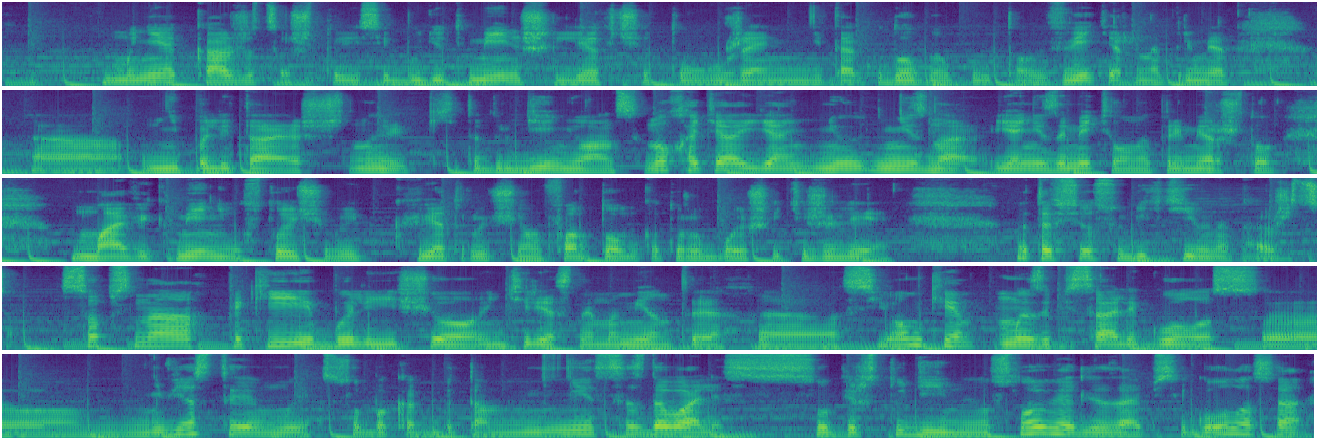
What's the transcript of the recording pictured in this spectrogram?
мне кажется, что если будет меньше, легче, то уже не так удобно будет. Там ветер, например, а, не полетаешь, ну и какие-то другие нюансы. Но хотя я не, не знаю, я не заметил, например, что Mavic менее устойчивый к ветру, чем Phantom, который больше и тяжелее. Это все субъективно, кажется. Собственно, какие были еще интересные моменты э, съемки? Мы записали голос э, невесты, мы особо как бы там не создавали супер студийные условия для записи голоса.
